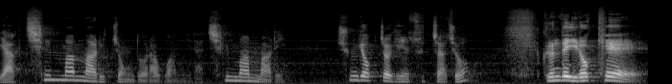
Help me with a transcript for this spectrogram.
약 7만 마리 정도라고 합니다. 7만 마리. 충격적인 숫자죠. 그런데 이렇게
